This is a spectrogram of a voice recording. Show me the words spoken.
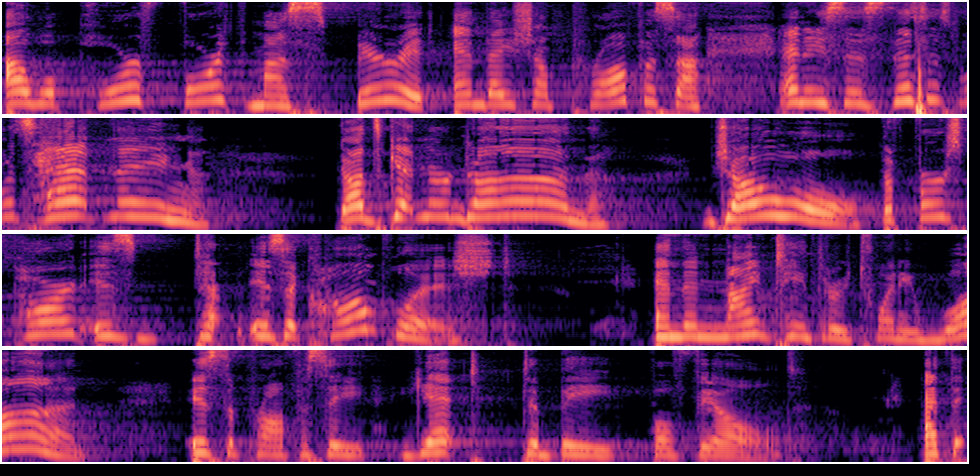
I will pour forth my spirit and they shall prophesy. And he says, this is what's happening. God's getting her done. Joel, the first part is, is accomplished. And then 19 through 21 is the prophecy yet to be fulfilled. At the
